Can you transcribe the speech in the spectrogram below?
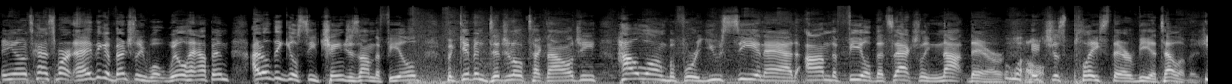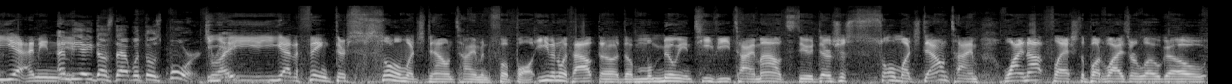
You know, it's kind of smart. And I think eventually what will happen, I don't think you'll see changes on the field, but given digital technology, how long before you see an ad on the field that's actually not there? Well- it's just placed there via television. yeah I mean NBA does that with those boards, right? You, you got to think there's so much downtime in football, even without the the million TV timeouts, dude. There's just so much downtime. Why not flash the Budweiser logo,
